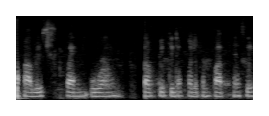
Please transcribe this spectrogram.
menghabiskan uang tapi tidak pada tempatnya sih.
